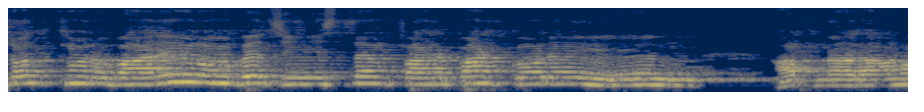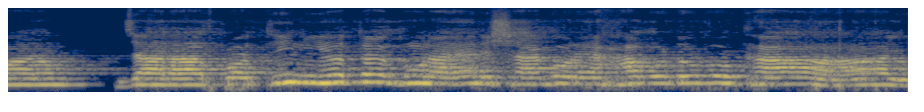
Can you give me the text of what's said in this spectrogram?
সত্তর বারেরও বেশি ইস্তেফার পাঠ করেন, আপনার আমার যারা প্রতিনিয়ত গুনাহের সাগরে হাবুডুবু খায়,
